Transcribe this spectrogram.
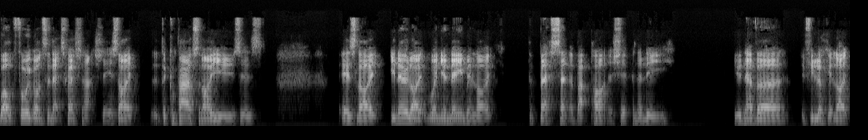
well, before we go on to the next question, actually, it's like the comparison I use is is like you know, like when you're naming like the best centre back partnership in the league, you never. If you look at like,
